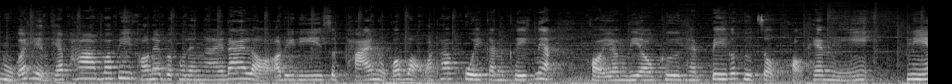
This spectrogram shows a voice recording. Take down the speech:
หนูก็เห็นแค่ภาพว่าพี่เขาเนี่ยเป็นคนยังไงได้หรอเอาดีๆสุดท้ายหนูก็บอกว่าถ้าคุยกันคลิกเนี่ยขออย่างเดียวคือแฮปปี้ก็คือจบขอแค่นี้ นี้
